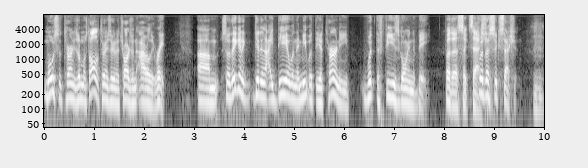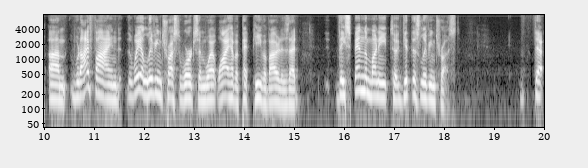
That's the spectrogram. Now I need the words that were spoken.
Most attorneys, almost all attorneys, are going to charge an hourly rate. Um, so they're going to get an idea when they meet with the attorney what the fee is going to be for the succession. for the succession. Mm-hmm. Um, what I find, the way a living trust works, and what, why I have a pet peeve about it, is that they spend the money to get this living trust. The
